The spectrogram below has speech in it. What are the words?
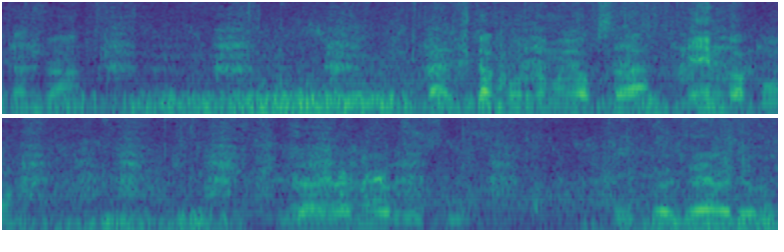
Arkadaşlar şu an Belçika kurdu mu yoksa game dog mu? Güzellerini göreceksiniz. İlk bölgeye veriyorum.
